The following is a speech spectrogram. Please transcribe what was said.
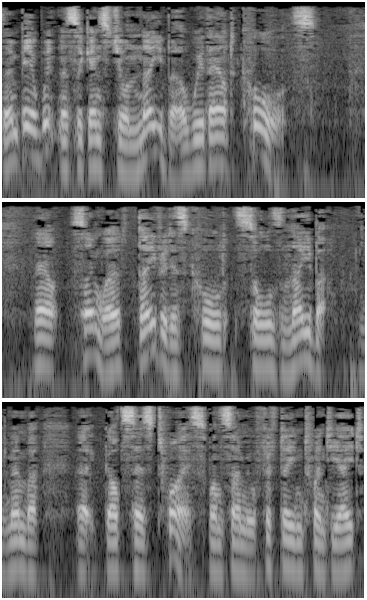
Don't be a witness against your neighbour without cause. Now, same word, David is called Saul's neighbour. Remember, uh, God says twice, 1 Samuel 15:28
